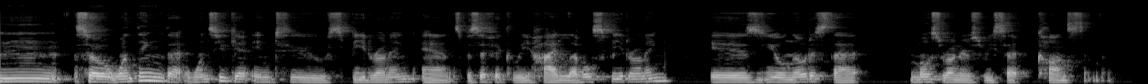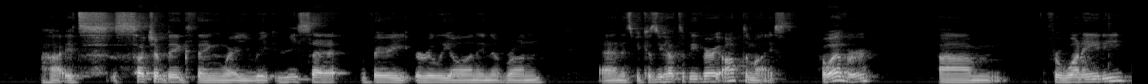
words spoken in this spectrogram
Mm, so one thing that once you get into speed running and specifically high level speed running is you'll notice that most runners reset constantly. Uh, it's such a big thing where you re- reset very early on in a run, and it's because you have to be very optimized. However, um, for 180,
